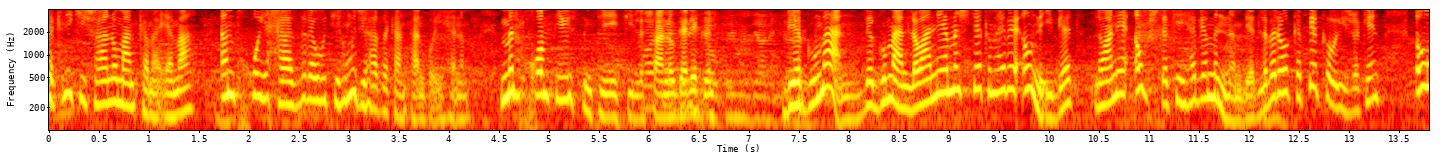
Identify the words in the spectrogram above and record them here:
تەکنیکی شانۆمان کەمە ئێمە ئەم خۆی حازرە وتی هەموو جیهازەکانتان بۆی هێنم من خۆم پێویستم پێیەتی لە شانۆگەرێک بێگومان بێگومان لەوانەیە من شتێکم هەبێ ئەو نەیبێت لەوانەیە ئەو شتەکەی هەبێ من نەمبێت لەبەرەوە کە پێکەوە یژەکەین ئەو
